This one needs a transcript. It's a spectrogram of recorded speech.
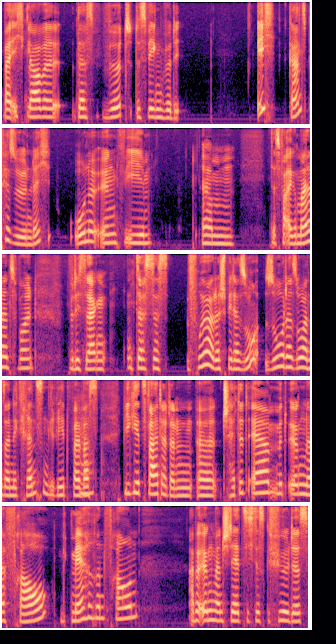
weil ich glaube, das wird, deswegen würde ich ganz persönlich, ohne irgendwie ähm, das verallgemeinern zu wollen, würde ich sagen, dass das früher oder später so, so oder so an seine Grenzen gerät, weil ja. was, wie geht's weiter? Dann äh, chattet er mit irgendeiner Frau, mit mehreren Frauen, aber irgendwann stellt sich das Gefühl, dass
